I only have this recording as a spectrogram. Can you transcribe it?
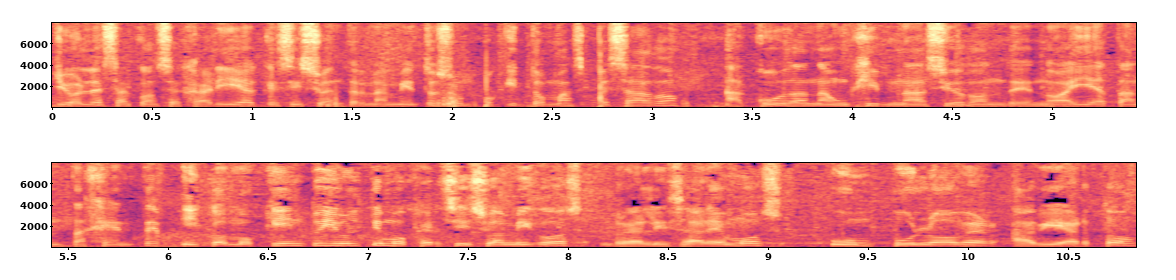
yo les aconsejaría que si su entrenamiento es un poquito más pesado acudan a un gimnasio donde no haya tanta gente. Y como quinto y último ejercicio amigos realizaremos un pullover abierto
